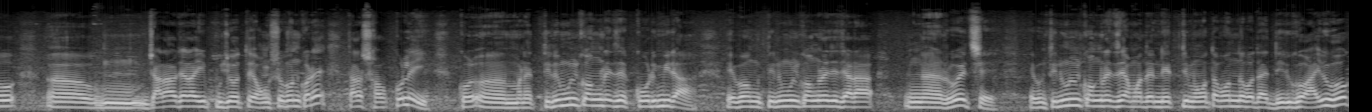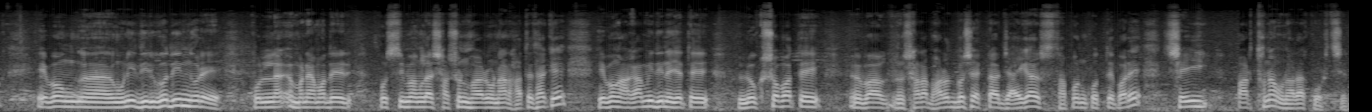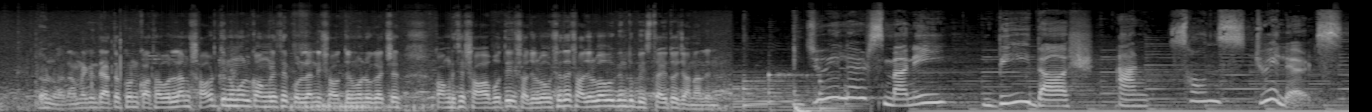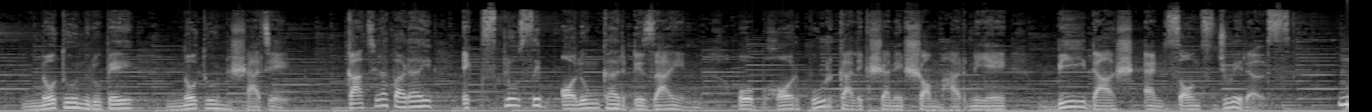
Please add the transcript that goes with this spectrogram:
যারা যারা এই পুজোতে অংশগ্রহণ করে, তারা সকলেই মানে তৃণমূল কংগ্রেসের কর্মীরা এবং তৃণমূল কংগ্রেসে যারা রয়েছে এবং তৃণমূল কংগ্রেসে আমাদের নেত্রী মমতা বন্দ্যোপাধ্যায় দীর্ঘ আয়ু হোক এবং উনি দীর্ঘদিন ধরে কল্যাণ মানে আমাদের পশ্চিমবাংলার শাসনভার ওনার হাতে থাকে এবং আগামী দিনে যাতে লোকসভাতে বা সারা ভারতবর্ষে একটা জায়গা স্থাপন করতে পারে, সেই প্রার্থনা ওনারা করছেন। ধন্যবাদ আমরা কিন্তু এতক্ষণ কথা বললাম শহর তৃণমূল কংগ্রেসের কল্যাণী শহর তৃণমূল কংগ্রেসের কংগ্রেসের সভাপতি সজলবাবুর সাথে। সজলবাবু কিন্তু বিস্তারিত জানালেন। জুয়েলার্স মানেই B Das and sons jewellers নতুন রূপে নতুন সাজে। কাঁচরাপাড়ায় এক্সক্লুসিভ অলংকার ডিজাইন ও ভরপুর কালেকশনের সম্ভার নিয়ে B Das and sons jewellers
